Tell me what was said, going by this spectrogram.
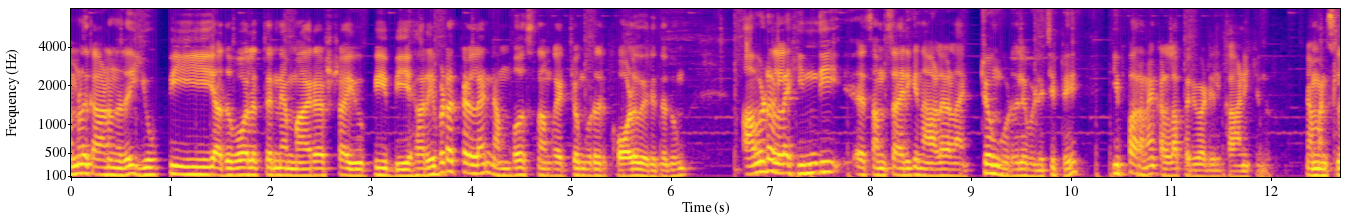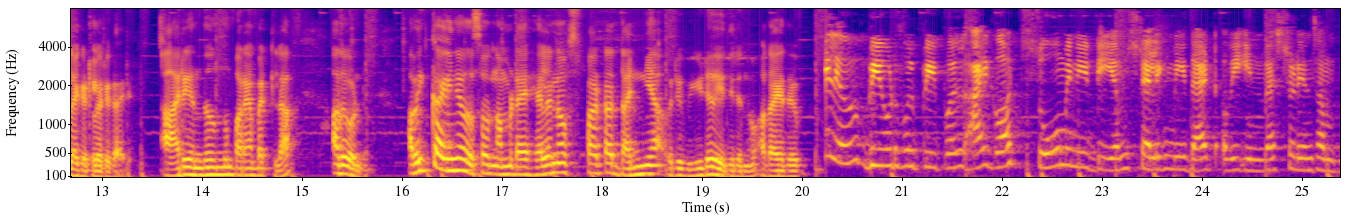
നമ്മൾ കാണുന്നത് യു പി അതുപോലെ തന്നെ മഹാരാഷ്ട്ര യു പി ബീഹാർ ഇവിടെയൊക്കെയുള്ള നമ്പേഴ്സ് നമുക്ക് ഏറ്റവും കൂടുതൽ കോൾ വരുന്നതും അവിടെയുള്ള ഹിന്ദി സംസാരിക്കുന്ന ആളുകളാണ് ഏറ്റവും കൂടുതൽ വിളിച്ചിട്ട് ഈ പറഞ്ഞ കള്ളപ്പരിപാടിയിൽ കാണിക്കുന്നത്. ഞാൻ മനസ്സിലാക്കിയിട്ടുള്ള ഒരു കാര്യം. ആരും എന്തൊന്നും പറയാൻ പറ്റില്ല. അതുകൊണ്ട് അപ്പോൾ ഇക്കഴിഞ്ഞ ദിവസം നമ്മുടെ ഹെലൻ ഓഫ് സ്പാട്ട ധന്യ ഒരു വീഡിയോ ചെയ്തിരുന്നു. അതായത് beautiful people. I got so many DMs telling me that we invested in some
